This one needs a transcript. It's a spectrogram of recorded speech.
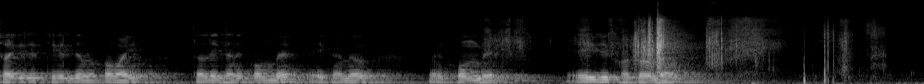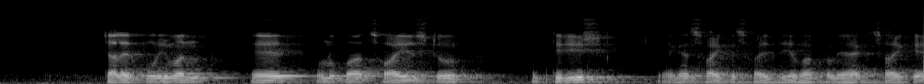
ছয় কেজির থেকে যদি আমরা কমাই, তাহলে এখানে কমবে, এখানেও কমবে। এই যে ঘটনাটা, চালের পরিমাণ এর অনুপাত ছয় ইস টু তিরিশ, এখানে ছয়কে ছয় দিয়ে ভাগ করলে এক ছয়কে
